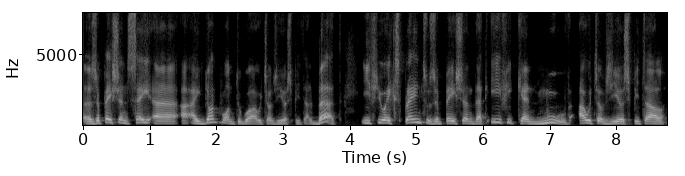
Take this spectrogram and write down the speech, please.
uh, the patient say, uh, I don't want to go out of the hospital. But if you explain to the patient that if he can move out of the hospital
